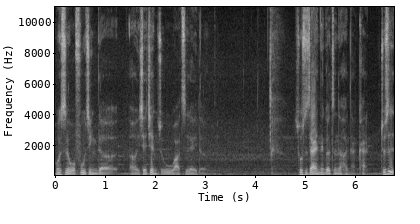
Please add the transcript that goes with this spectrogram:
或是我附近的呃一些建筑物啊之类的，说实在，那个真的很难看。就是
